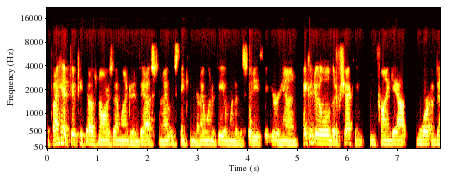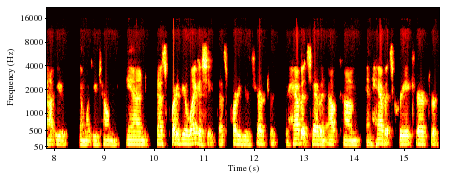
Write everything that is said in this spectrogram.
If I had $50,000 I wanted to invest and I was thinking that I want to be in one of the cities that you're in, I could do a little bit of checking and find out more about you than what you tell me. And that's part of your legacy. That's part of your character. Your habits have an outcome and habits create character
